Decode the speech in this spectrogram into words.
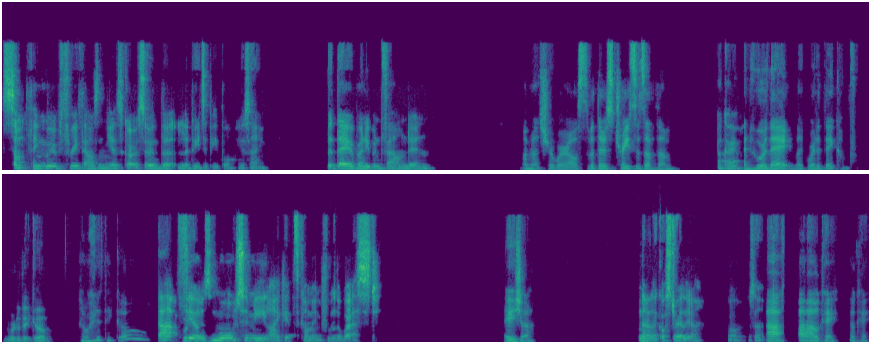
something moved 3,000 years ago. So the Lapita people, you're saying. But they have only been found in. I'm not sure where else, but there's traces of them. Okay. And who are they? Like, where did they come from? Where did they go? Where did they go? That What- feels more to me like it's coming from the West. Asia. No, like Australia. Well, was that? Ah, ah, okay, okay.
